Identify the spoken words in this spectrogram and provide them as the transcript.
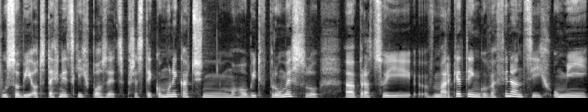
Působí od technických pozic přes ty komunikační, mohou být v průmyslu, eh, pracují v marketingu, ve financích, umí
